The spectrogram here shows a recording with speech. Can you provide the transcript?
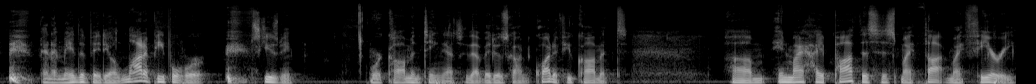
and I made the video. A lot of people were, excuse me, were commenting. Actually, that video's gotten quite a few comments. Um, in my hypothesis, my thought, my theory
